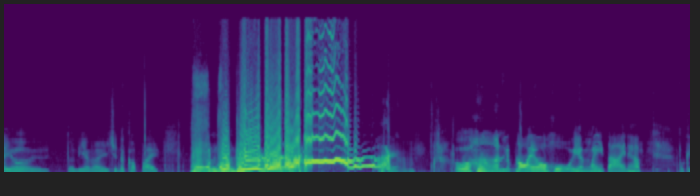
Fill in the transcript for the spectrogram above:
ยเฮ้ยตอนนี้ยังไง ฉันต้องขับไปวูนวูนวูนวูน เออเหินเรียบร้อยโอ้โห ยังไม่ตายนะครับ โอเค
